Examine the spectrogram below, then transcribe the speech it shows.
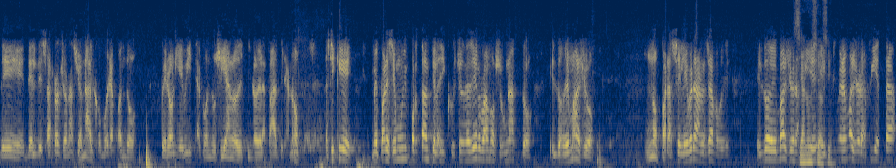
de- del desarrollo nacional, como era cuando Perón y Evita conducían los destinos de la patria, ¿no? Así que me parece muy importante la discusión de ayer, vamos a un acto el 2 de mayo, no para celebrar ya, porque el 2 de mayo era Se anunció, fie- sí. el 1 de mayo era fiesta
